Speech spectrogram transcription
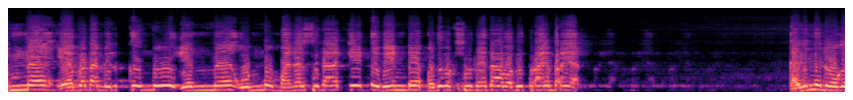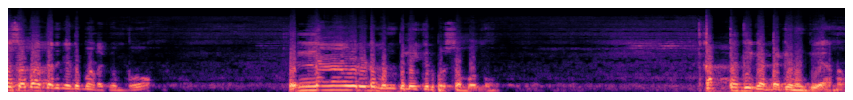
ഇന്ന് എവിടെ നിൽക്കുന്നു എന്ന് ഒന്ന് മനസ്സിലാക്കിയിട്ട് വേണ്ടേ? പ്രതിപക്ഷ നേതാവ് അഭിപ്രായം പറയാൻ. കഴിഞ്ഞ ലോക്സഭാ തെരഞ്ഞെടുപ്പ് നടക്കുമ്പോ എല്ലാവരുടെ മുൻപിലേക്ക് ഒരു പ്രശ്നം വന്നു. കട്ടക്ക് കട്ടക്ക് നിൽക്കുകയാണ്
